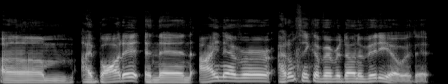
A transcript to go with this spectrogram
Um, I bought it and then I never. I don't think I've ever done a video with it.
